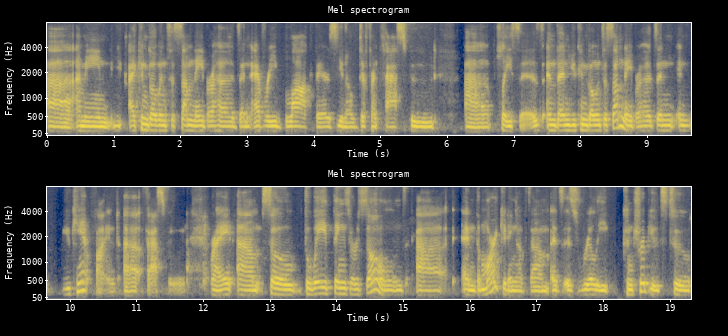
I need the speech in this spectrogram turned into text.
Uh, I mean, I can go into some neighborhoods, and every block there's you know different fast food uh, places. And then you can go into some neighborhoods and, and you can't find uh, fast food, right? Um, so the way things are zoned uh, and the marketing of them is, is really contributes to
